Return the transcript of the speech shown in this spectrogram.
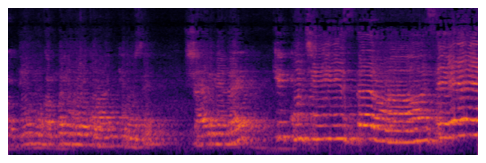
और दिन मुकम्मल हुए कुरान की रोशनी शायर कहता है कि कुछ इस तरह से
